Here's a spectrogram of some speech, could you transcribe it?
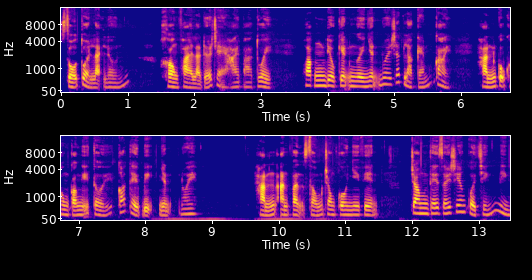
số tuổi lại lớn. Không phải là đứa trẻ 2-3 tuổi, hoặc điều kiện người nhận nuôi rất là kém cỏi, hắn cũng không có nghĩ tới có thể bị nhận nuôi. Hắn an phận sống trong cô nhi viện, trong thế giới riêng của chính mình,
